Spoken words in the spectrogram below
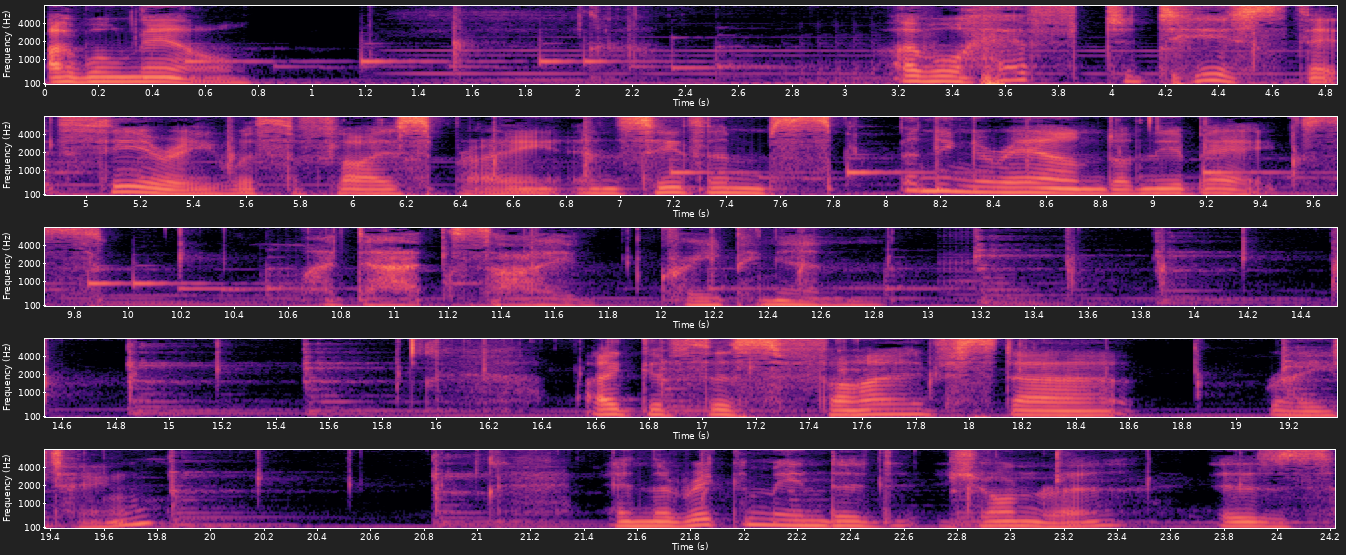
I will now. I will have to test that theory with the fly spray and see them spinning around on their backs. My dark side creeping in. I give this five star rating, and the recommended genre is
